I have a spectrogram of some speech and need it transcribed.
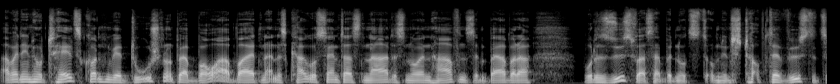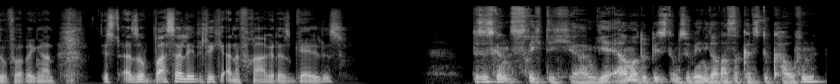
Aber in den Hotels konnten wir duschen und bei Bauarbeiten eines Cargo Centers nahe des neuen Hafens im Berbera wurde Süßwasser benutzt, um den Staub der Wüste zu verringern. Ist also Wasser lediglich eine Frage des Geldes? Das ist ganz richtig. Ähm, je ärmer du bist, umso weniger Wasser kannst du kaufen.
